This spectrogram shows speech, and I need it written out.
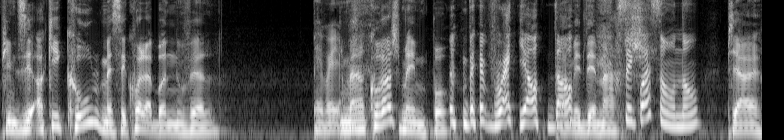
Puis il me dit ok cool, mais c'est quoi la bonne nouvelle? Ben voyons. Il m'encourage même pas Ben voyons dans donc. mes démarches. C'est quoi son nom? Pierre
